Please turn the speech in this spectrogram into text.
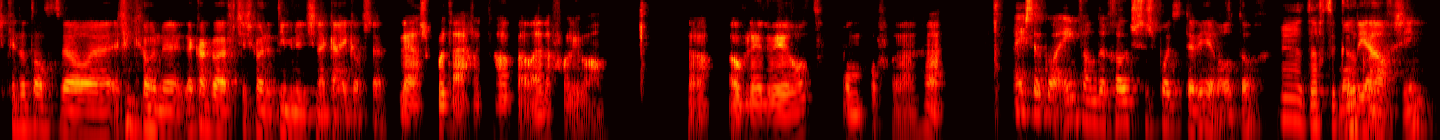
Dus ik vind dat altijd wel, uh, ik vind gewoon, uh, daar kan ik wel eventjes gewoon een tien minuutjes naar kijken of zo. Ja, sport eigenlijk toch ook wel, hè, de volleybal. Zo, over de hele wereld. Om, of, uh, ja. Hij is ook wel een van de grootste sporten ter wereld, toch? Ja, dat dacht ik Mondiaal ook. gezien.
